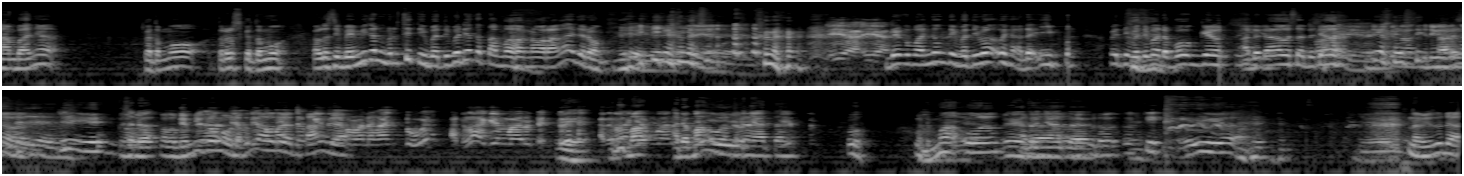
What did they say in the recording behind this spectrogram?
nambahnya ketemu terus ketemu. Kalau si BMP kan berarti tiba-tiba dia ketambahan orang aja dong. Iya, Iya, iya. dia kepanjang tiba-tiba, wih ada wih tiba-tiba ada Bogel, ada Daus, ada siapa? Iya Jadi kenal- sih? jadi nggak kenal. Iya. Terus Kalau ada- kalau Bambi gua mau udah kenal dia tetangga. Pemandangan tuh, weh, ada lagi yang baru deh. Iya. Ada lagi yang baru. ada Maul Iya. ternyata. Uh, ada Maul, Iya, ada ternyata. Iya. Nah, itu udah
